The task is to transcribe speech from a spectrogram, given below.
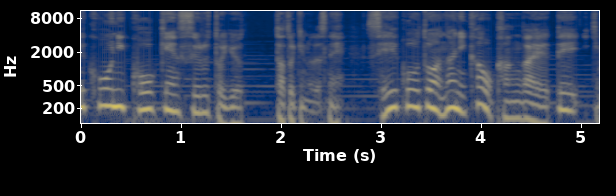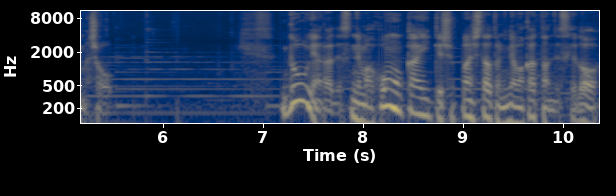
功に貢献すると言った時のですね、成功とは何かを考えていきましょう。どうやらですね、まあ、本を書いて出版した後にね、分かったんですけど、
